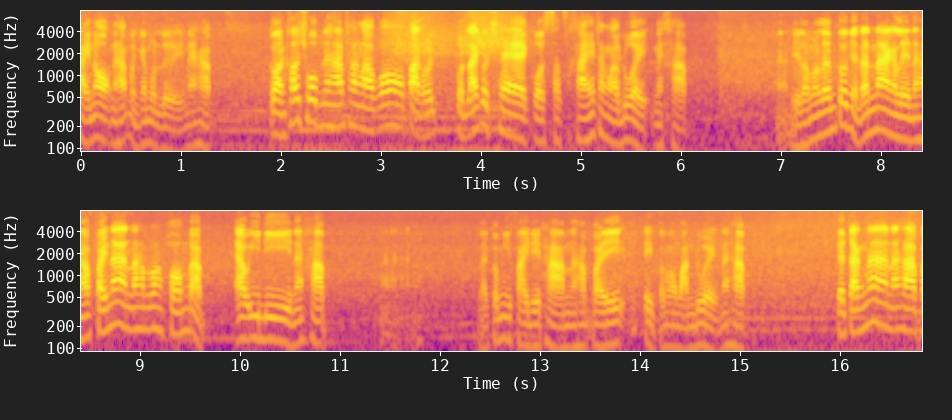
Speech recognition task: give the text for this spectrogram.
ภายนอกนะครับเหมือนกันหมดเลยนะครับ ก่อนเข้าชมนะครับ ทางเราก็ฝากกดไลค์กดแชร์กด subscribe ให้ทางเราด้วยนะครับ เดี๋ยวเรามาเริ่มต้นจากด้านหน้ากันเลยนะครับ ไฟหน้านะครับมาพร้อมแบบ LED นะครับแล้วก็มีไฟ daytime นะครับ ไว้ติดตรงกลางวันด้วยนะครับ กระจังหน้านะครับ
